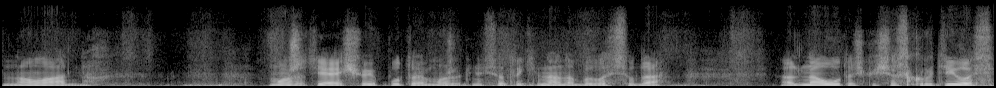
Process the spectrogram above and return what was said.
Ну ладно. Может я еще и путаю. Может мне все-таки надо было сюда. Одна уточка сейчас крутилась.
